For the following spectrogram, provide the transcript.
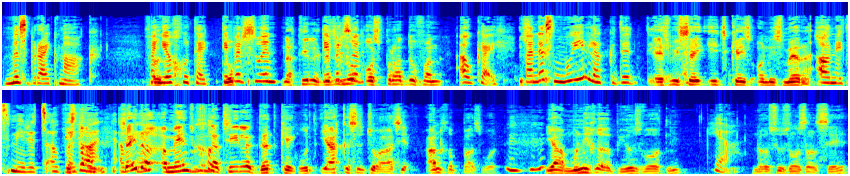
misbruik maak? Van jou goedheid. Die persoon Natuurlik, dit persoon, is nou ons praat nou van Okay. Want dit is moeilik dit As we say each case on its merits. On its merits. Okay, fine. Okay. Sê dan 'n mens moet natuurlik dit kyk hoe elke situasie aangepas word. Mm -hmm. Ja, moenie geabuse word nie. Ja. Nou soos ons al sê,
